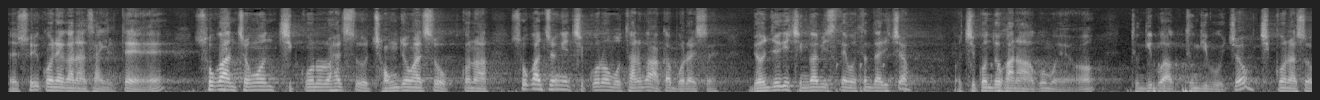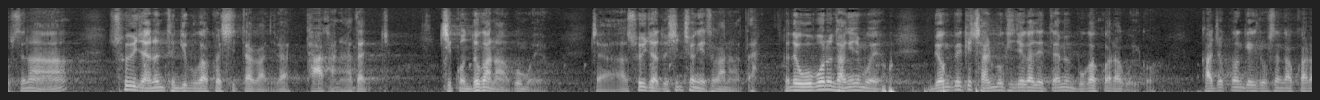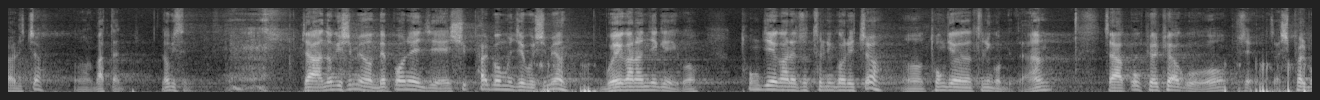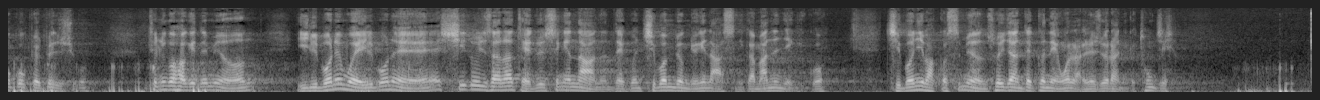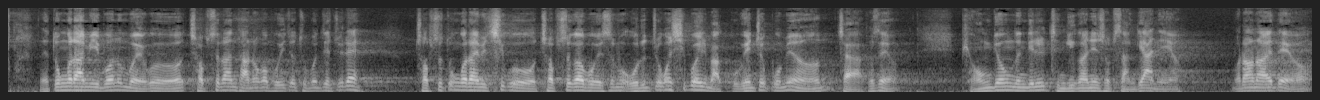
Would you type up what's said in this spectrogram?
네, 소유권에 관한 사항일 때 소관청은 직권으로 할 수, 정정할 수 없거나 소관청이 직권으로 못하는 거 아까 뭐라 했어요? 면적이 증감이 있을 때 못한다 그랬죠? 뭐 직권도 가능하고 뭐예요? 등기부, 등기부 있죠? 직권할 수 없으나 소유자는 등기부 각할 수 있다가 아니라 다 가능하다. 직권도 가능하고 뭐예요? 자, 소유자도 신청해서 가능하다. 근데 5번은 당연히 뭐예요? 명백히 잘못 기재가 됐다면 뭐 갖고 하라고 이거. 가족관계 기록상 갖고 하라 그랬죠? 어, 맞다. 넘기세요. 자, 넘기시면 몇 번에 이제 18번 문제 보시면 뭐에 관한 얘기예요, 이거? 통지에 관해서 틀린 거랬죠? 어, 통지에 관해서 틀린 겁니다. 자, 꼭 별표하고 보세요. 자, 18번 꼭 별표 주시고. 틀린 거 하게 되면 1번에 뭐예요? 1번에 시도지사나 대도승에 나왔는데 그건 지번 변경이 나왔으니까 맞는 얘기고 지번이 바꿨으면 소유자한테 그 내용을 알려줘라니까 통지. 네, 동그라미 2번은 뭐예요? 그 접수란 단어가 보이죠? 두 번째 줄에 접수 동그라미 치고 접수가 보였으면 오른쪽은 15일 맞고 왼쪽 보면 자 보세요. 변경 등기를 등기관이 접수한 게 아니에요. 뭐라고 나와야 돼요?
